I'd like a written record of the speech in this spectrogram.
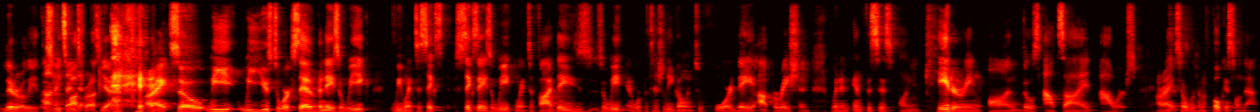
literally the sweet spots for us yeah all right so we we used to work seven days a week we went to six six days a week, went to five days a week, and we're potentially going to four day operation with an emphasis on catering on those outside hours. All right, so we're going to focus on that.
